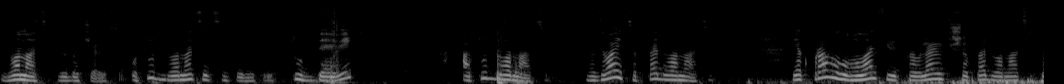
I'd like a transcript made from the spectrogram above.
12, вибачаюся. Отут 12 см. Тут 9, а тут 12. Називається П12. Як правило, голландці відправляють ще П12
